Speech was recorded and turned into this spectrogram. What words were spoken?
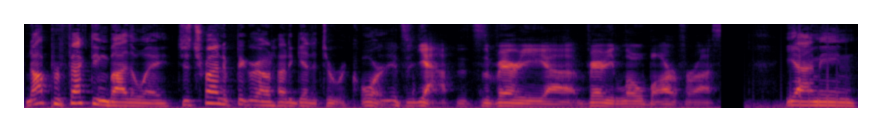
Not perfecting, by the way, just trying to figure out how to get it to record. It's yeah, it's a very uh, very low bar for us. Yeah, I mean,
